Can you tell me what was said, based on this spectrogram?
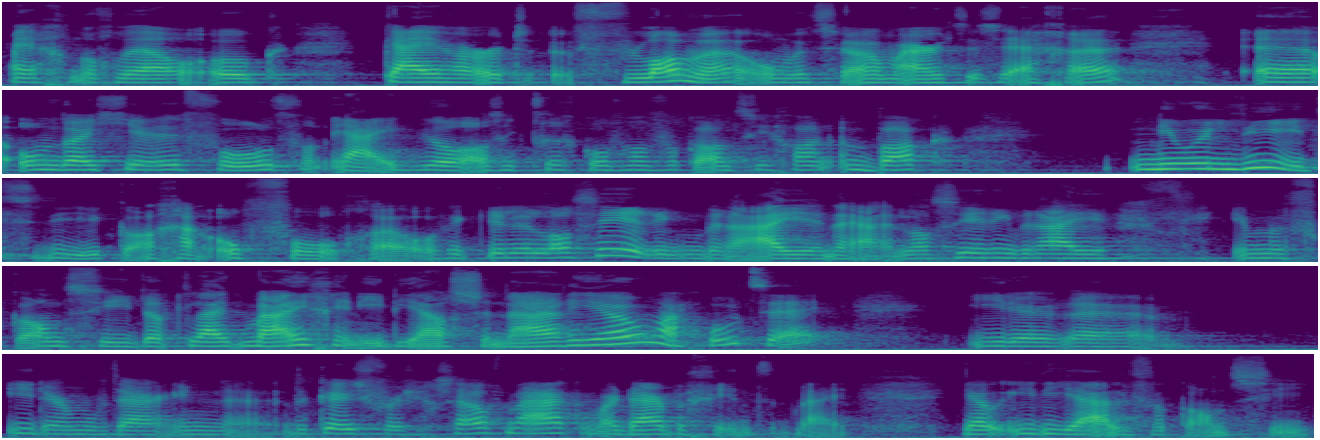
echt nog wel ook keihard vlammen, om het zo maar te zeggen. Uh, omdat je voelt van ja, ik wil als ik terugkom van vakantie gewoon een bak nieuwe leads die ik kan gaan opvolgen. Of ik wil een lancering draaien. Nou ja, een lancering draaien in mijn vakantie, dat lijkt mij geen ideaal scenario. Maar goed, hè, ieder, uh, ieder moet daarin uh, de keuze voor zichzelf maken. Maar daar begint het bij. Jouw ideale vakantie.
